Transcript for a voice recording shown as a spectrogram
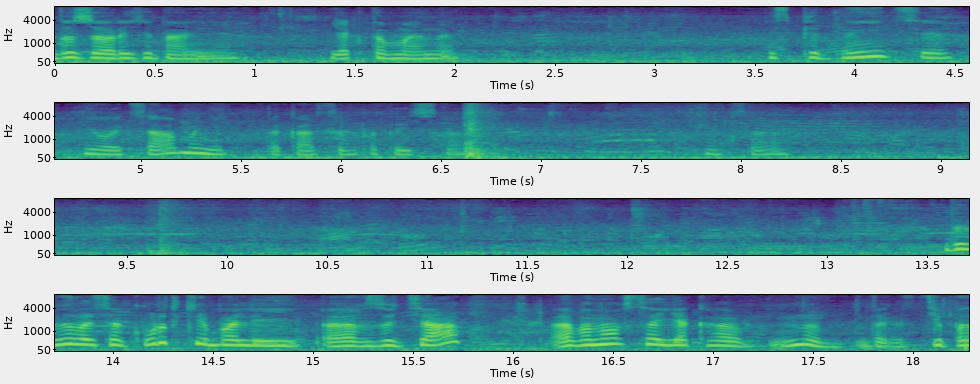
Дуже оригінальні, як на мене. І спідниці, і оця мені така симпатична. Оце. Дивилася куртки малі, е, взуття. Е, Воно все як, е, ну, типу,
